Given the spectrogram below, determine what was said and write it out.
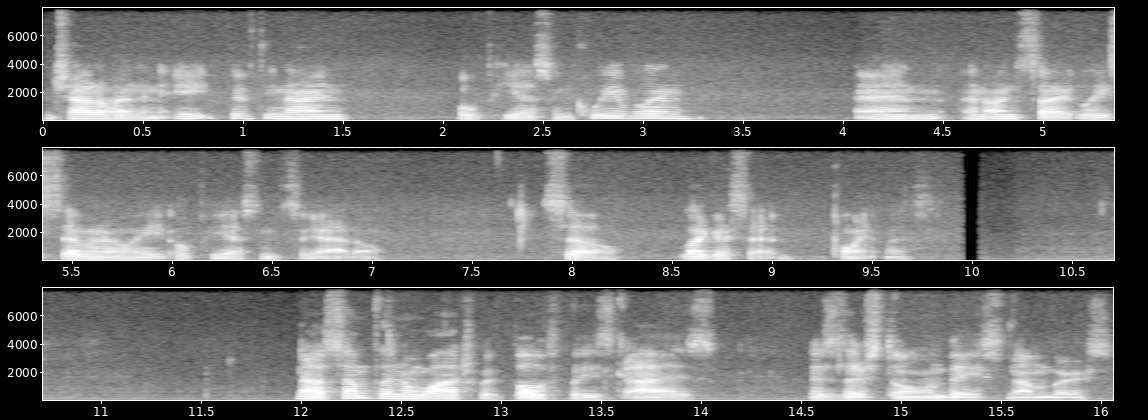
Machado had an 859 OPS in Cleveland and an unsightly 708 OPS in Seattle. So, like I said, pointless. Now, something to watch with both of these guys is their stolen base numbers.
